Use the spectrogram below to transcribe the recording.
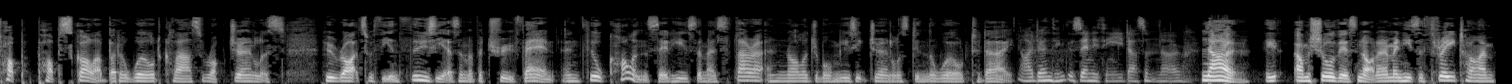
top pop scholar, but a world class rock journalist who writes with the enthusiasm of a true fan. And Phil Collins said he's the most thorough and knowledgeable music journalist in the world today. I don't think there's anything he doesn't know. No, I'm sure there's not. I mean, he's a three time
